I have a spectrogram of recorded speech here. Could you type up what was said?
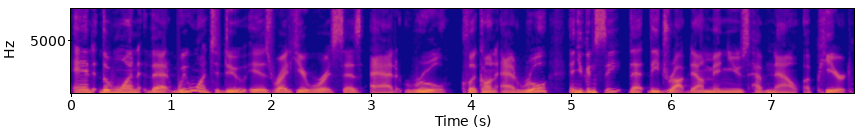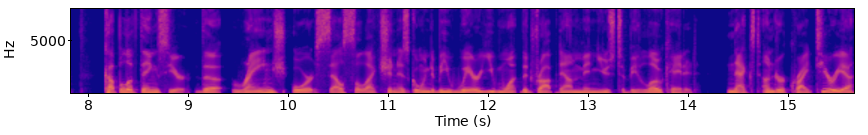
And the one that we want to do is right here where it says add rule. Click on add rule and you can see that the drop down menus have now appeared. Couple of things here. The range or cell selection is going to be where you want the drop down menus to be located. Next, under criteria,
